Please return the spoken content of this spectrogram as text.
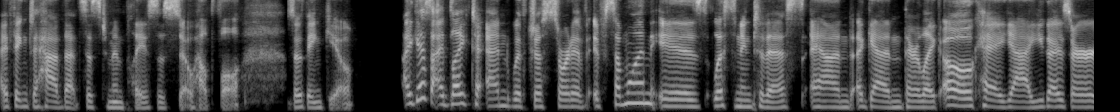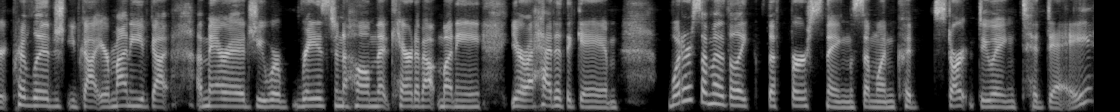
I think to have that system in place is so helpful. So thank you. I guess I'd like to end with just sort of if someone is listening to this and again, they're like, oh, okay, yeah, you guys are privileged. You've got your money, you've got a marriage, you were raised in a home that cared about money, you're ahead of the game. What are some of the like the first things someone could start doing today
